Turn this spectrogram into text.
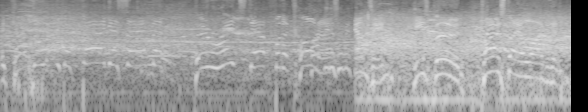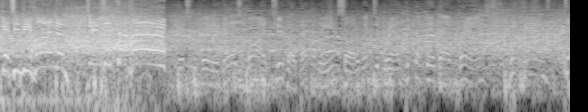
It comes away for Ferguson, who reached out for the corner. Comes in. Here's Bird trying to stay alive with it. Gets in behind them. Gives it to home. Gets the ball. He goes wide. Tupou back on the inside. Went to Brown. Picked up there by Brown. Quick hands to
